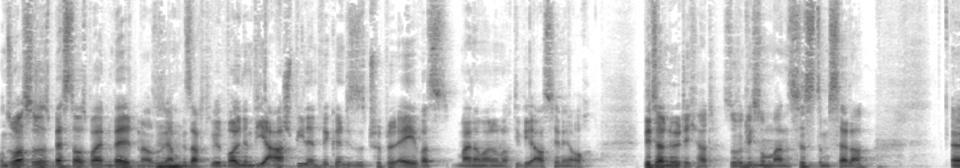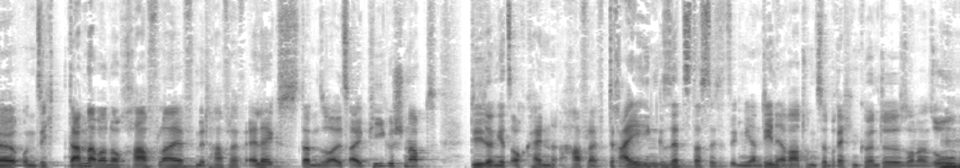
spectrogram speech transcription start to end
Und so hast du das Beste aus beiden Welten. Also sie haben gesagt, wir wollen ein VR-Spiel entwickeln, dieses AAA, was meiner Meinung nach die VR-Szene ja auch bitter nötig hat. So wirklich so mal ein System-Seller. Äh, und sich dann aber noch Half-Life mit Half-Life Alex dann so als IP geschnappt, die dann jetzt auch kein Half-Life 3 hingesetzt, dass das jetzt irgendwie an den Erwartungen zerbrechen könnte, sondern so,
